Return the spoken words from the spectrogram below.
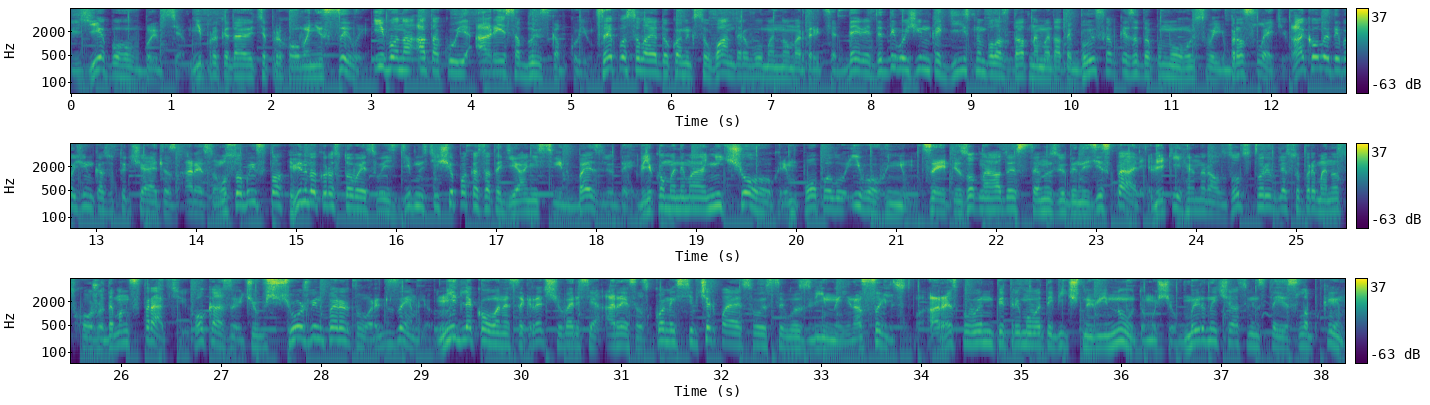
і є боговбивця, в ній прокидаються приховані сили, і вона атакує Аріса блискавкою. Це посилає до коміксу Wonder Woman номер 39, де дивожінка дійсно була здатна метати блискавки за допомогою своїх браслетів. А коли дивожінка зустрічається з Аресом особисто, він використовує свої здібності, щоб показати Діані світ без людей, в якому немає нічого, крім попелу і вогню. Цей епізод нагадує сцену з людини зі сталі, в якій генерал Зод створив для супермена схожу демонстрацію, показуючи, в що ж він перетворить землю. Ні для кого не секрет, що версія Ареса з коміксів черпає свою силу з війни і насильства. Арес повинен підтримувати вічну війну, тому що в мирний час він стає слабким.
